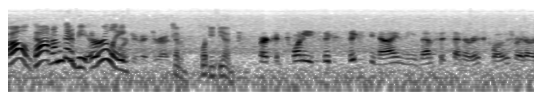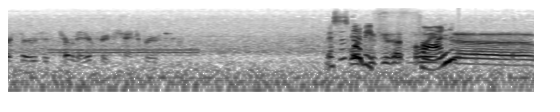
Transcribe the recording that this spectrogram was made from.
Oh God, I'm going to be early. Seven, you p.m. Record 2669, the Memphis Center is closed. Radar service is terminated for exchange route. This is going to be fun. Uh,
